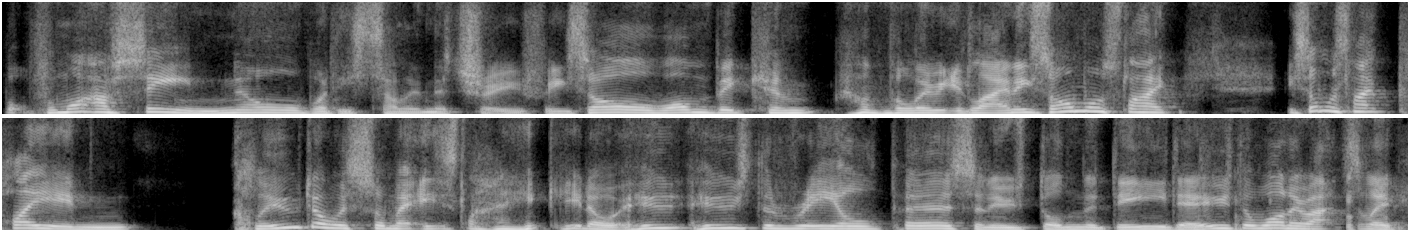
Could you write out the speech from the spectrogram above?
But from what I've seen, nobody's telling the truth. It's all one big convoluted line. It's almost like it's almost like playing Cluedo or something. It's like, you know, who who's the real person who's done the deed? Who's the one who actually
